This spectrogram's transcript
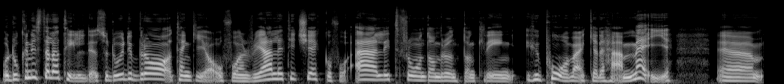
och då kan det ställa till det. Så då är det bra, tänker jag, att få en reality check och få ärligt från dem runt omkring. Hur påverkar det här mig? Ehm,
